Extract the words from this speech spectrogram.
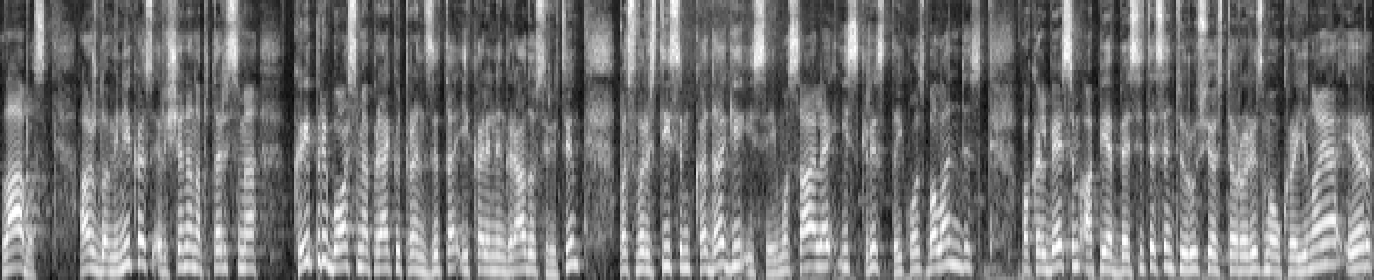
Labas, aš Dominikas ir šiandien aptarsime, kaip ribosime prekių tranzitą į Kaliningrado sritį, pasvarstysim, kadagi į Seimo salę įskris taikos balandis, pakalbėsim apie besitęsiantį Rusijos terorizmą Ukrainoje ir,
